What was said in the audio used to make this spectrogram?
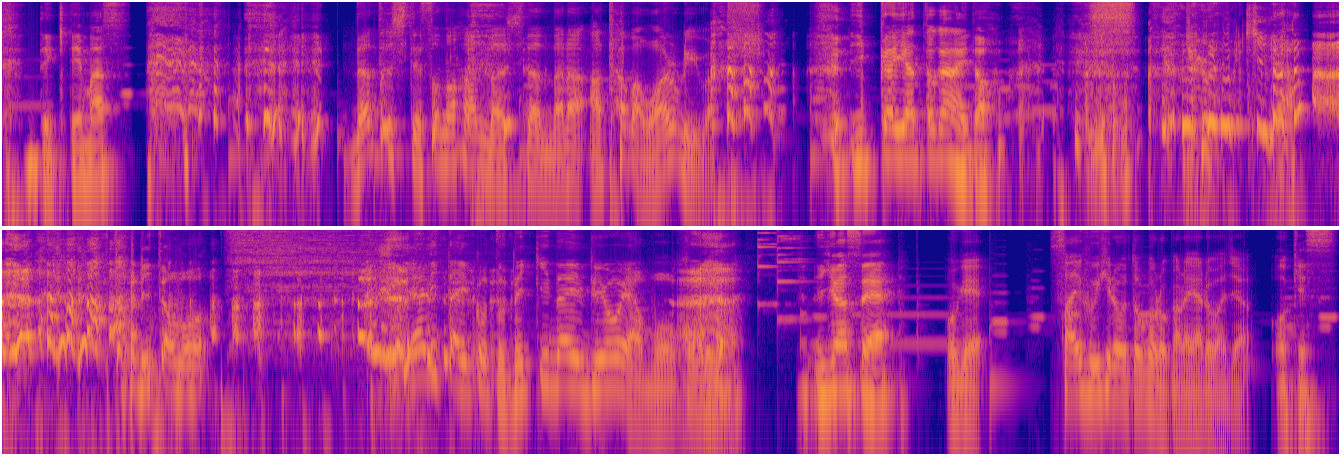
できてます。だとしてその判断したんなら頭悪いわ。一回やっとかないと。病気や。二人とも。やりたいことできない病やもうこんなん。いきますね。オッケー。財布拾うところからやるわじゃあ。オッケーっす。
